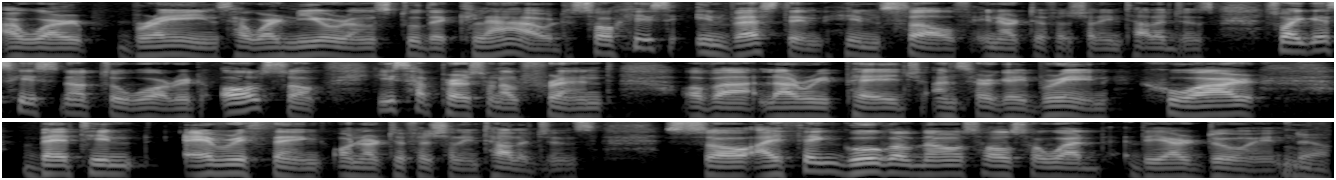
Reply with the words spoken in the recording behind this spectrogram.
our brains, our neurons to the cloud. So he's investing himself in artificial intelligence. So I guess he's not too worried. Also, he's a personal friend of uh, Larry Page and Sergey Brin, who are betting everything on artificial intelligence. So I think Google knows also what they are doing. Yeah.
